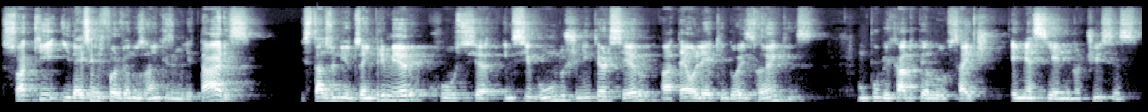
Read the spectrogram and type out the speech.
Só que, e daí se a gente for ver nos rankings militares, Estados Unidos é em primeiro, Rússia em segundo, China em terceiro. Eu até olhei aqui dois rankings, um publicado pelo site MSN Notícias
